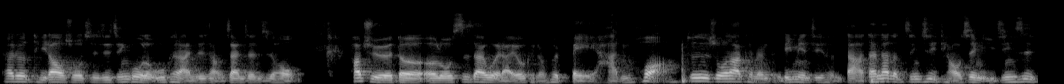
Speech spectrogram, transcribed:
他就提到说，其实经过了乌克兰这场战争之后。他觉得俄罗斯在未来有可能会北韩化，就是说它可能土地面积很大，但它的经济条件已经是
